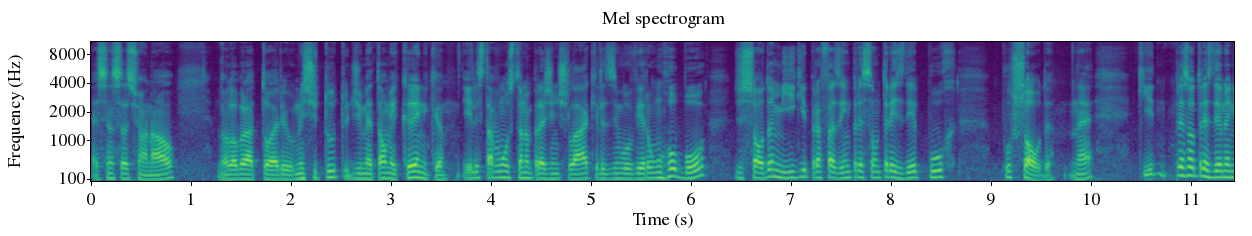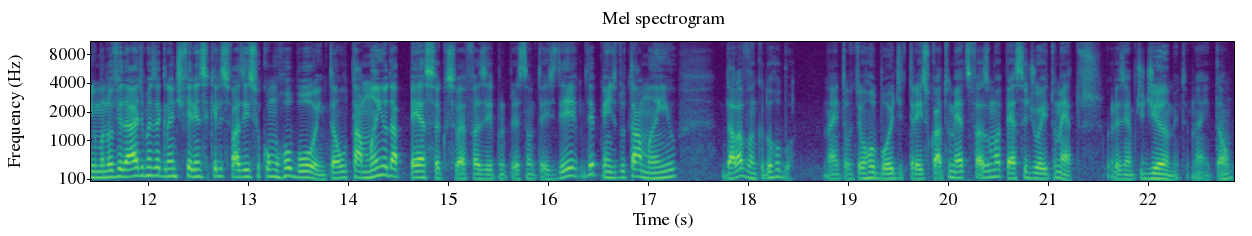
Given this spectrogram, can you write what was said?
é sensacional, no laboratório, no Instituto de Metal Mecânica, eles estavam mostrando para a gente lá que eles desenvolveram um robô de solda MIG para fazer impressão 3D por, por solda, né? que impressão 3D não é nenhuma novidade, mas a grande diferença é que eles fazem isso como robô. Então, o tamanho da peça que você vai fazer para impressão 3D depende do tamanho da alavanca do robô. Né? Então tem um robô de 3, 4 metros faz uma peça de 8 metros, por exemplo, de diâmetro. Né? Então,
